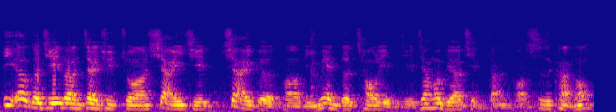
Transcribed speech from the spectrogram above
第二个阶段再去抓下一阶下一个啊里面的超连接，这样会比较简单，好试试看哦。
